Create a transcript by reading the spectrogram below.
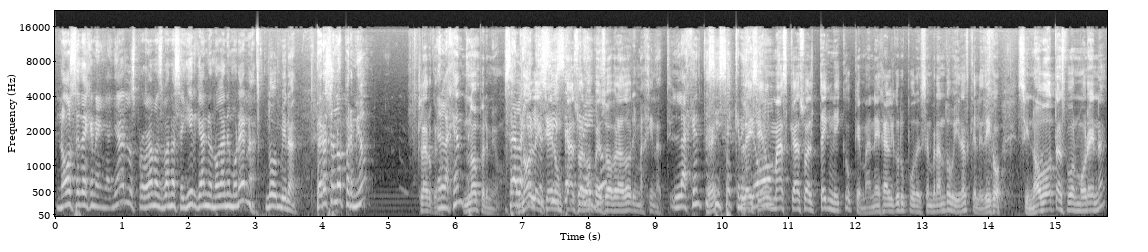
no se dejen engañar, los programas van a seguir, gane o no gane Morena. No, mira. Pero eso no permió. Claro que en no. la gente. No. O sea, le hicieron sí caso a López Obrador, imagínate. La gente ¿Eh? sí se creyó. Le hicieron más caso al técnico que maneja el grupo de Sembrando Vidas, que le dijo, si no votas por Morena,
